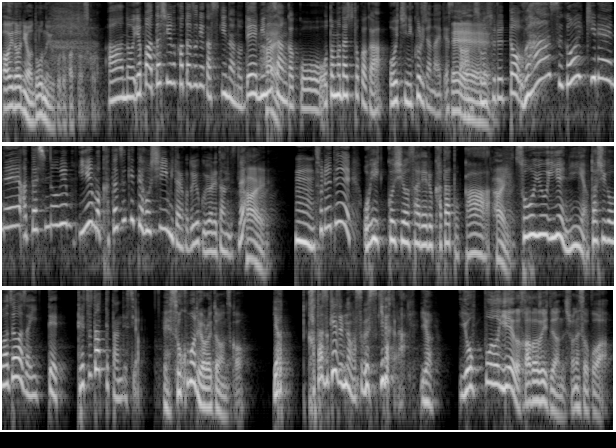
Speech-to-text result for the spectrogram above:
間にはどういうことがあったんですか？あの、やっぱ私が片付けが好きなので、皆さんがこう、はい、お友達とかがお家に来るじゃないですか。えー、そうすると、わあ、すごい綺麗ね。私の上、家も片付けてほしいみたいなことをよく言われたんですね。はい。うん、それでお引越しをされる方とか、はい、そういう家に私がわざわざ行って手伝ってたんですよ。え、そこまでやられたんですか？いや、片付けるのがすごい好きだから。いや、よっぽど家が片付いてたんでしょうね、そこは。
